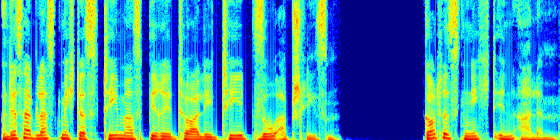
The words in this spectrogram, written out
Und deshalb lasst mich das Thema Spiritualität so abschließen. Gott ist nicht in allem.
